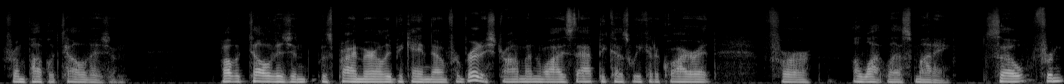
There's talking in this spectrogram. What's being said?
from public television. Public television was primarily became known for British drama, and why is that? Because we could acquire it for a lot less money. So, from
